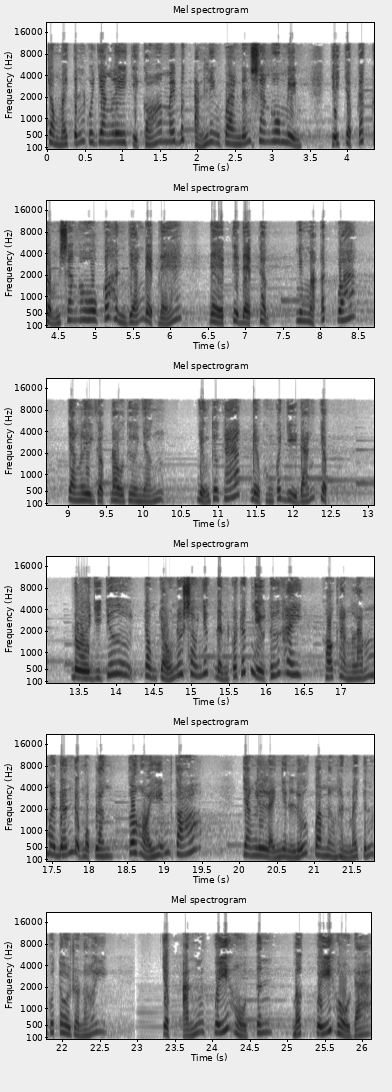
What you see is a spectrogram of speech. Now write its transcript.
trong máy tính của Giang Ly chỉ có mấy bức ảnh liên quan đến san hô mềm, chỉ chụp các cụm san hô có hình dáng đẹp đẽ, đẹp thì đẹp thật, nhưng mà ít quá. Giang Ly gật đầu thừa nhận, những thứ khác đều không có gì đáng chụp. Đùa gì chứ, trong chỗ nước sâu nhất định có rất nhiều thứ hay, khó khăn lắm mới đến được một lần, cơ hội hiếm có. Giang Ly lại nhìn lướt qua màn hình máy tính của tôi rồi nói: "Chụp ảnh quý hồ tinh, bất quý hồ đa,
